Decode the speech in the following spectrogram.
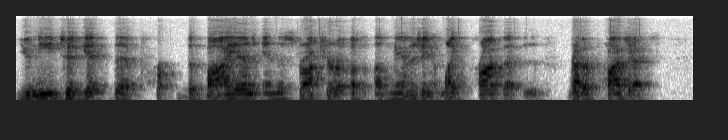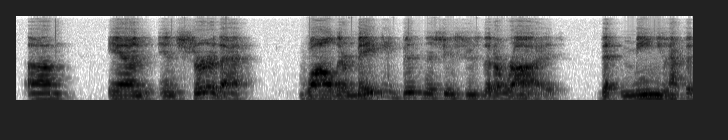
you need to get the the buy-in and the structure of, of managing it like processes, rather projects, um, and ensure that while there may be business issues that arise that mean you have to,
